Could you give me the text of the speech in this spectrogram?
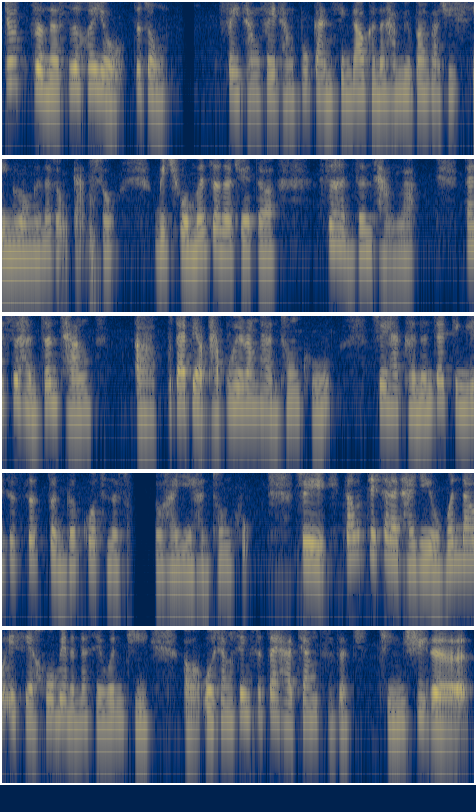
就真的是会有这种非常非常不甘心到可能还没有办法去形容的那种感受，which 我们真的觉得是很正常啦，但是很正常。啊，不代表他不会让他很痛苦，所以他可能在经历这这整个过程的时候，他也很痛苦。所以到接下来，他也有问到一些后面的那些问题。呃，我相信是在他这样子的情情绪的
